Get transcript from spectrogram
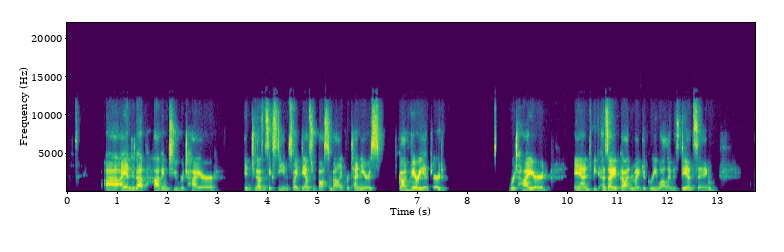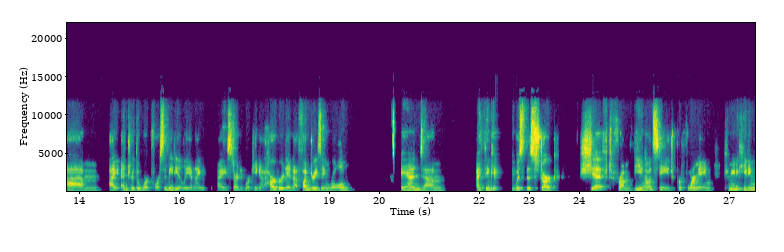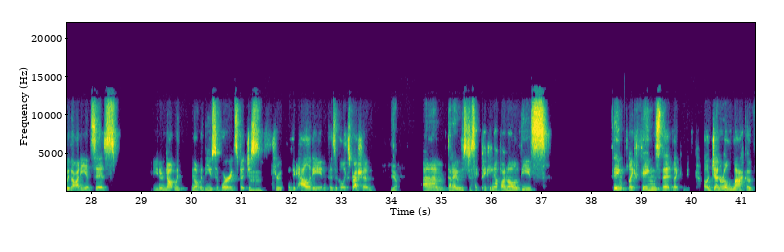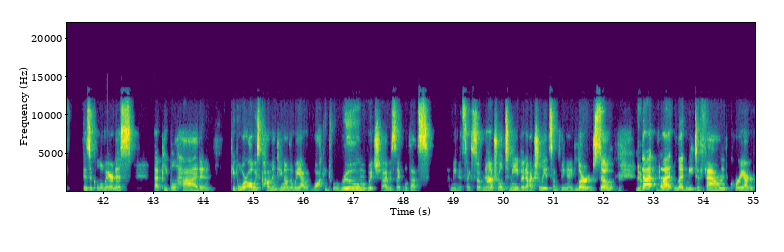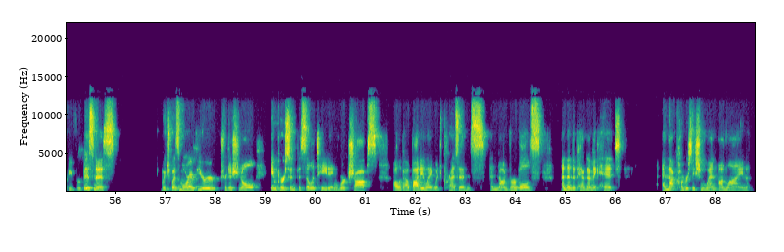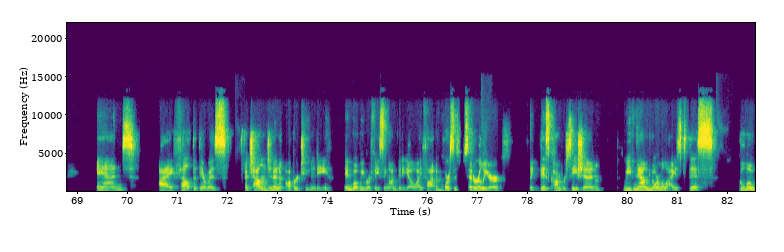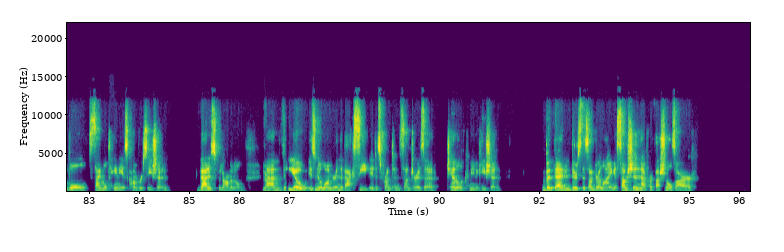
uh, I ended up having to retire in 2016. So I danced with Boston Ballet for 10 years, got Mhm. very injured, retired. And because I had gotten my degree while I was dancing, um, I entered the workforce immediately and I, I started working at Harvard in a fundraising role. And um, I think it was the stark shift from being on stage, performing, communicating with audiences, you know, not with not with the use of words, but just Mm. through physicality and physical expression. Yeah. Um, that I was just like picking up on all of these thing like things that like a general lack of physical awareness that people had and people were always commenting on the way I would walk into a room, which I was like, well, that's I mean, it's like so natural to me, but actually it's something I'd learned. So Yeah. that that led me to found choreography for business, which was more of your traditional in-person facilitating workshops, all about body language presence and nonverbals. And then the pandemic hit and that conversation went online. And I felt that there was a challenge and an opportunity in what we were facing on video. I thought, Mm. of course, as you said earlier, like this conversation, we've now normalized this global simultaneous conversation. That is phenomenal. Yeah. Um, video is no longer in the back seat, it is front and center as a channel of communication. But then there's this underlying assumption that professionals are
